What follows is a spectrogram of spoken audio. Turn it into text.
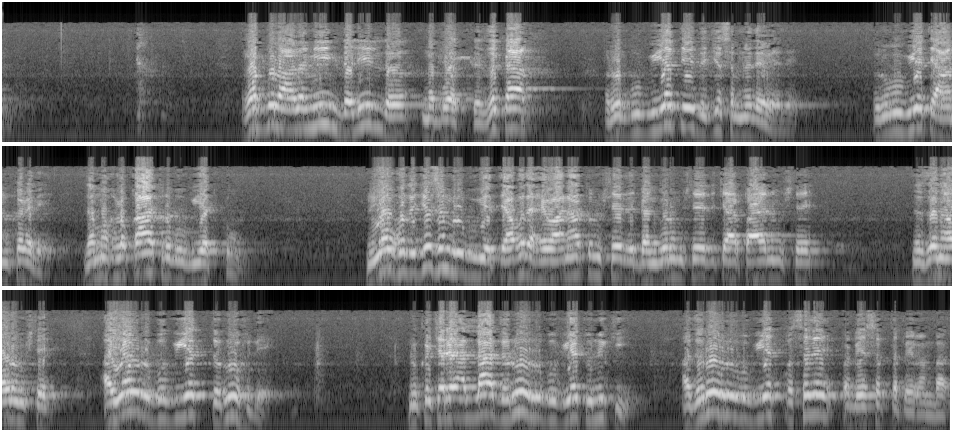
رب العالمین دلیل د نبوت ته ځکه ربوبیت د جسم نه دی ویلې ربوبیت عام کړی دی د مخلوقات ربوبیت کوم نو یو خو د جسم ربوبیت دی هغه د حیواناتو هم شته د ډنګرو هم شته د چارپایانو هم شته د ځناورو هم شته او یو ربوبیت د روح دی نو کچره الله د روح ربوبیت نکی او د روح ربوبیت په څه دی په بیست پیغمبر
